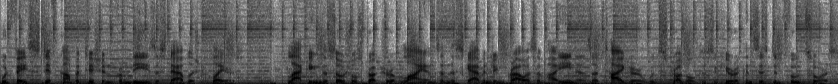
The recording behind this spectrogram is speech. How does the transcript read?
would face stiff competition from these established players. Lacking the social structure of lions and the scavenging prowess of hyenas, a tiger would struggle to secure a consistent food source.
